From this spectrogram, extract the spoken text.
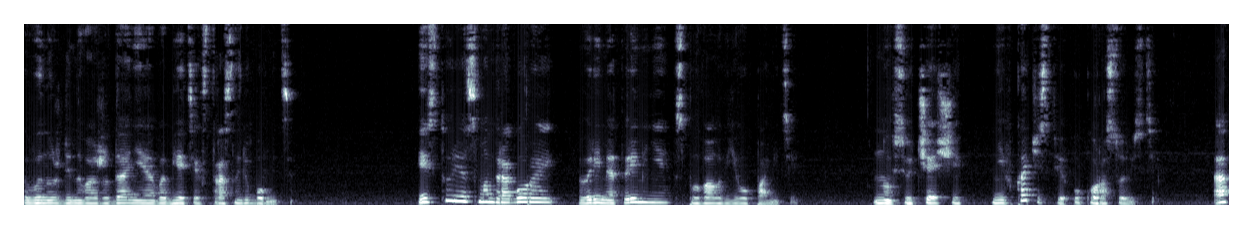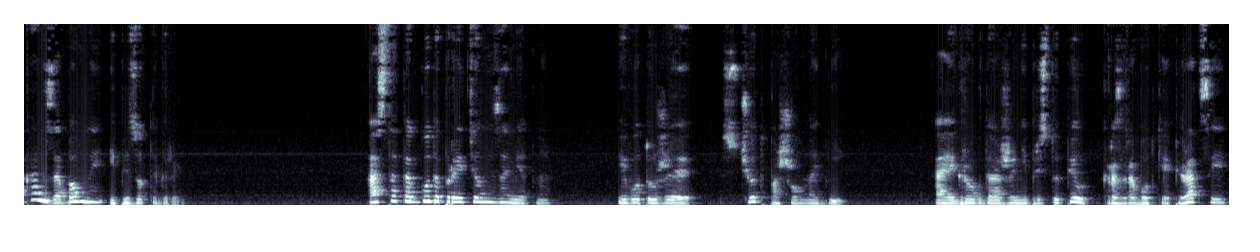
вынужденного ожидания в объятиях страстной любовницы? История с Мандрагорой время от времени всплывала в его памяти. Но все чаще не в качестве укора совести, а как забавный эпизод игры. Остаток года пролетел незаметно, и вот уже счет пошел на дни. А игрок даже не приступил к разработке операции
